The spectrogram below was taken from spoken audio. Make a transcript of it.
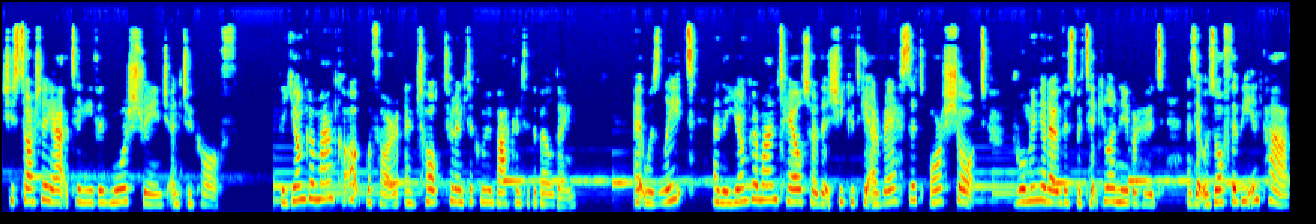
she started acting even more strange and took off. The younger man caught up with her and talked her into coming back into the building. It was late and the younger man tells her that she could get arrested or shot roaming around this particular neighbourhood as it was off the beaten path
